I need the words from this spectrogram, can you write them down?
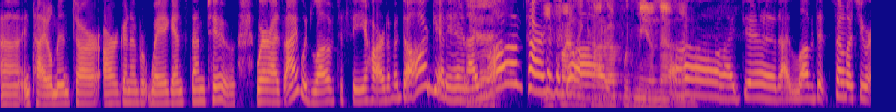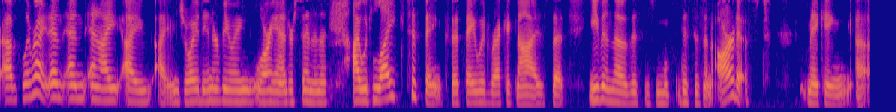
uh, entitlement are, are going to weigh against them too. Whereas I would love to see Heart of a Dog get in. I loved Heart you of a Dog. You finally caught up with me on that one Oh, I did. I loved it so much. You were absolutely right, and and and I I, I enjoyed interviewing Laurie Anderson, and I would like to think that they would recognize that even though this is this is an artist making uh,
